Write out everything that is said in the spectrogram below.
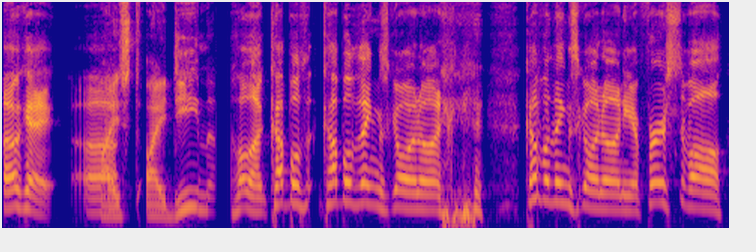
Okay. Uh, Iced ID. Hold on. Couple couple things going on. couple things going on here. First of all,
